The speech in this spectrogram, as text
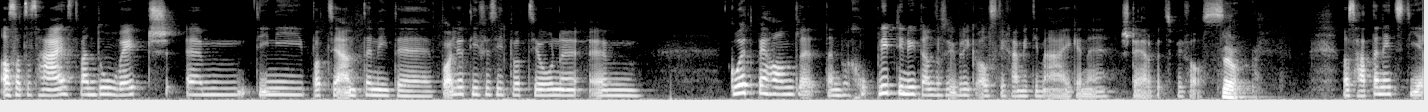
Also das heißt, wenn du willst, ähm, deine Patienten in den palliativen Situationen ähm, gut behandeln, dann bleibt dir nichts anderes übrig, als dich auch mit deinem eigenen Sterben zu befassen. Ja. Was hat denn jetzt die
